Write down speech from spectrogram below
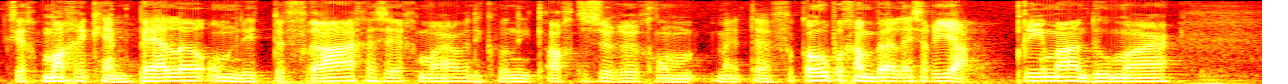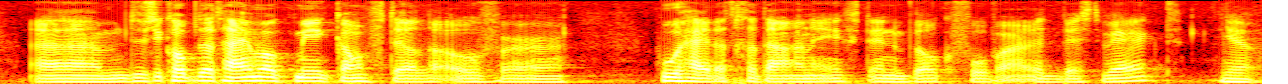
Ik zeg, mag ik hem bellen om dit te vragen, zeg maar? Want ik wil niet achter zijn rug om met de verkoper gaan bellen. Hij zegt, ja, prima, doe maar. Ehm, dus ik hoop dat hij me ook meer kan vertellen over hoe hij dat gedaan heeft... en op welke voorwaarden het best werkt. ja.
